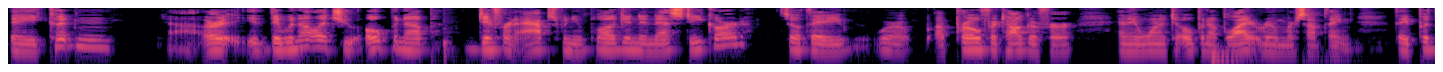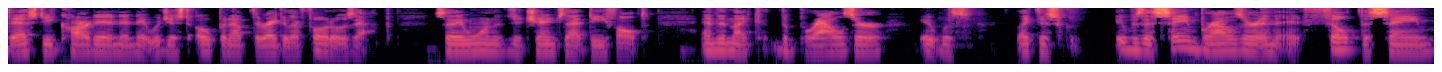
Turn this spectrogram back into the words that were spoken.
They couldn't uh, or they would not let you open up different apps when you plug in an SD card. So if they were a pro photographer and they wanted to open up Lightroom or something, they put the SD card in and it would just open up the regular Photos app. So they wanted to change that default. And then like the browser, it was like this. It was the same browser and it felt the same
